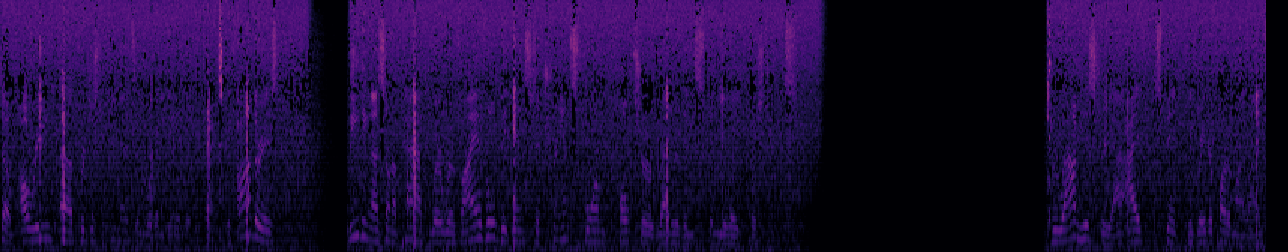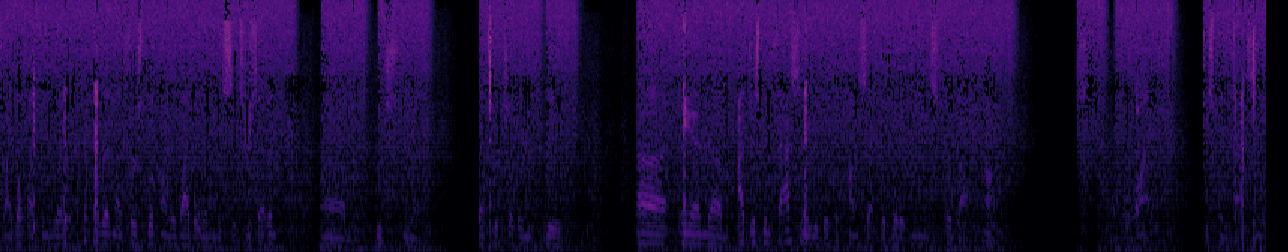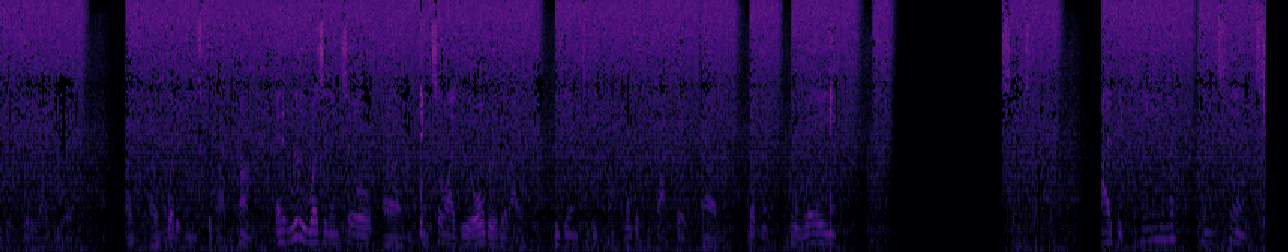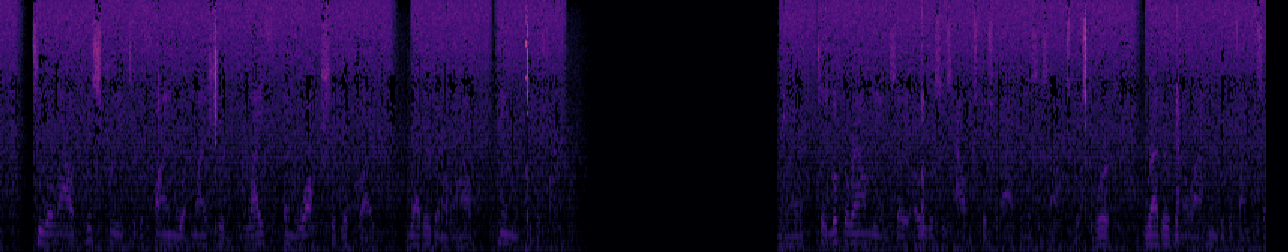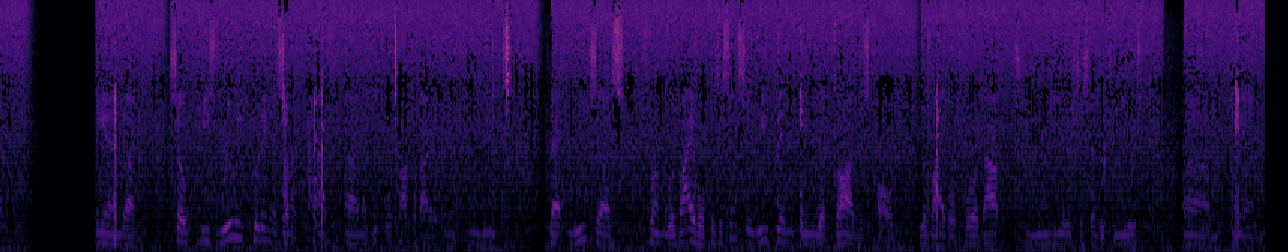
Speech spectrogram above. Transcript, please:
So I'll read uh, for just a few minutes and we're going to get into the text. The Father is leading us on a path where revival begins to transform culture rather than stimulate Christians. Throughout history, I, I've spent the greater part of my life, my adult life anyway, I think I read my first book on revival when I was six or seven, um, which, you know, that's what children do. Uh, and um, I've just been fascinated with the concept of what it means for God to come. My whole life. Just been fascinated for the idea of, of what it means for God to come. And it really wasn't until um, until I grew older that I began to be comfortable with the fact that um, that the way I became content to allow history to define what my should life and walk should look like rather than allow him to define. it. You know, to look around me and say, "Oh, this is how it's supposed to act and this is how it's supposed to work," rather than allow him to define himself. And um, so he's really putting us on a path, uh, and I think we'll talk about it in a few weeks, that moves us from revival, because essentially we've been in what God has called revival for about two years, just under two years. Um, and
